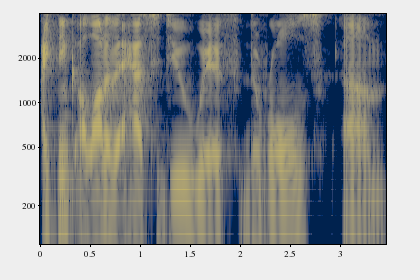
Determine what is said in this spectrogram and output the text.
I think a lot of it has to do with the roles. Um,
